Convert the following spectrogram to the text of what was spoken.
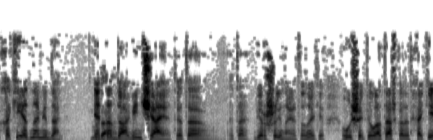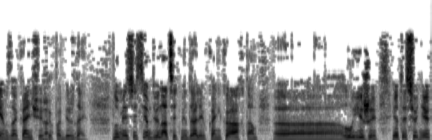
Хоккей одна медаль. Ну, это да. да, венчает, это, это вершина, это, знаете, высший пилотаж, когда ты хоккеем заканчиваешь да. и побеждаешь. Но вместе с тем 12 медалей в коньках, там, э, лыжи. Это сегодня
